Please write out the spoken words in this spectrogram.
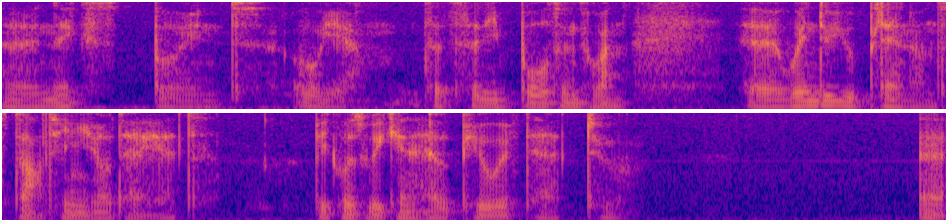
uh, next point. Oh, yeah, that's an important one. Uh, when do you plan on starting your diet? Because we can help you with that too. Uh,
